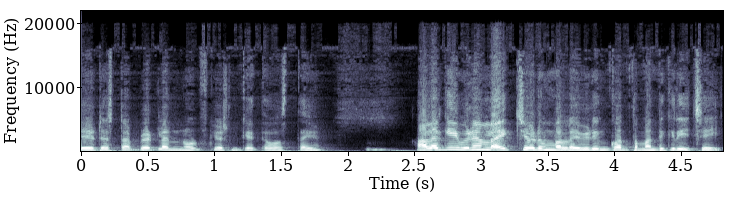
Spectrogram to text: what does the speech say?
లేటెస్ట్ అప్డేట్లను నోటిఫికేషన్కి అయితే వస్తాయి. అలాగే ఈ వీడియోని లైక్ చేయడం వల్ల ఈ వీడియో కొంతమందికి రీచ్ అయ్యి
